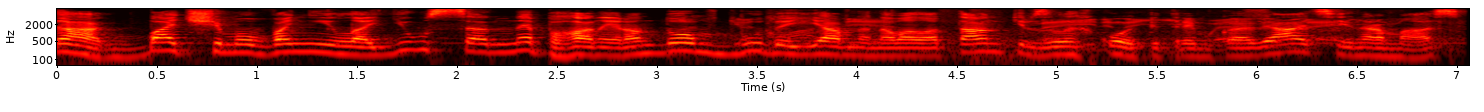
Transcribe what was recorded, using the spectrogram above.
Так, бачимо Ваніла Юса, непоганий рандом, буде явна навала танків з легкою підтримкою авіації, нормас.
